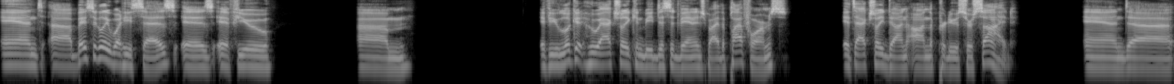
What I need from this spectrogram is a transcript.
And uh, basically, what he says is if you um, if you look at who actually can be disadvantaged by the platforms, it's actually done on the producer side. And uh,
